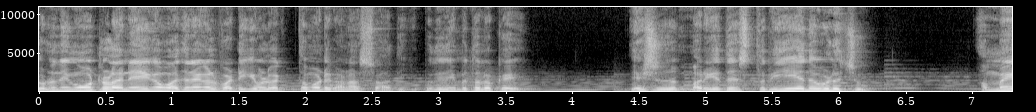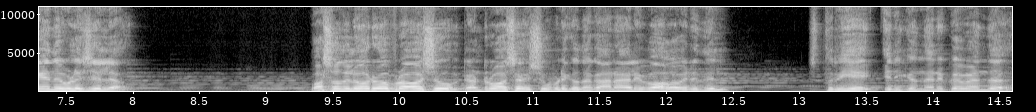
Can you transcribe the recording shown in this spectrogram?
തുടർന്ന് ഇങ്ങോട്ടുള്ള അനേകം വചനങ്ങൾ പഠിക്കുമ്പോൾ വ്യക്തമായിട്ട് കാണാൻ സാധിക്കും. പുതിയ നിയമത്തിലൊക്കെ യേശു മറിയത്തെ സ്ത്രീയെ എന്ന് വിളിച്ചു. അമ്മയെന്ന് വിളിച്ചില്ല. വർഷത്തിൽ ഓരോ പ്രാവശ്യവും രണ്ടു പ്രാവശ്യം യേശു വിളിക്കുന്നു കാനാല വിവാഹ വരുന്നതിൽ സ്ത്രീയെ എനിക്ക് നിനക്കും എന്ത്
